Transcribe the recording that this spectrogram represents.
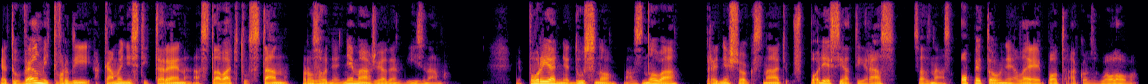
Je tu veľmi tvrdý a kamenistý terén a stavať tu stan rozhodne nemá žiaden význam. Je poriadne dusno a znova, prednešok snáď už po desiatý raz, sa z nás opätovne leje pot ako z volov.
